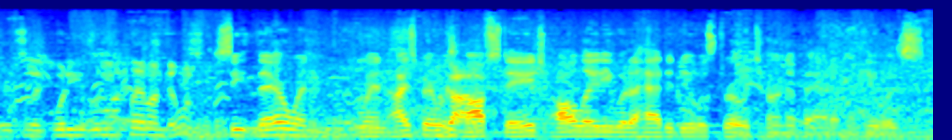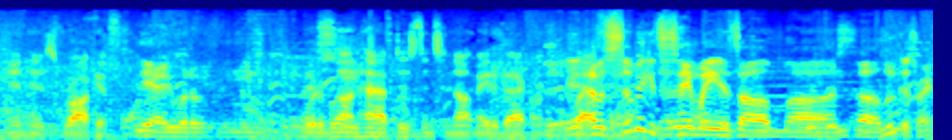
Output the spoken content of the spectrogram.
It's like, what do you what do you plan on doing? With? See there when when Ice Bear was Got off stage, all Lady would have had to do was throw a turnip at him when he was in his rocket form. Yeah, he would have. Would have gone half distance and not made it back onto the platform. I'm assuming it's the same way as um uh, uh, Lucas, right?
